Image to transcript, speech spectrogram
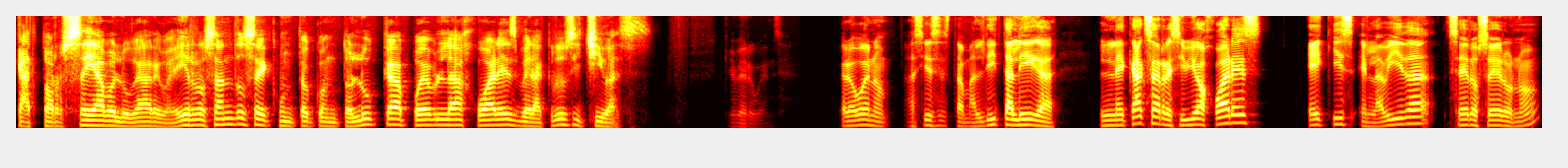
catorceavo lugar, güey. Ahí rozándose junto con Toluca, Puebla, Juárez, Veracruz y Chivas. Pero bueno, así es esta maldita liga. El Necaxa recibió a Juárez, X en la vida, 0-0, ¿no?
